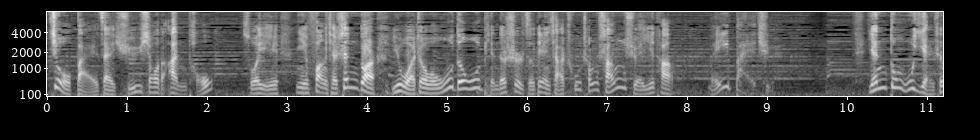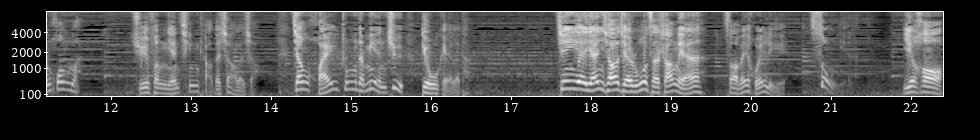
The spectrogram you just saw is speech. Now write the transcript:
就摆在徐骁的案头，所以你放下身段，与我这无德无品的世子殿下出城赏雪一趟，没白去。”严东武眼神慌乱，徐凤年轻佻的笑了笑，将怀中的面具丢给了他。今夜严小姐如此赏脸，作为回礼送你了。以后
